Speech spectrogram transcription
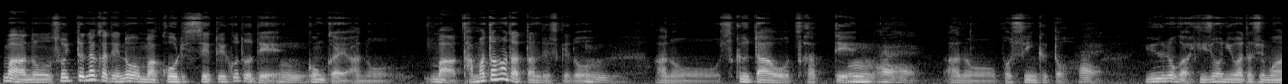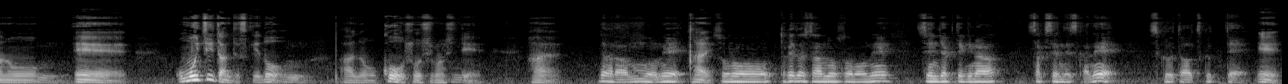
まあ、あの、そういった中での、まあ、効率性ということで、うん今回、あの、まあ、たまたまだったんですけど、うん。あの、スクーターを使って、うん、はいはい。あの、ポスティングとはい。いうのが非常に私も、あの、うん。ええ思いついたんですけど、うん。あの、功を奏しまして、はい。だからもうね、はい。その武田さんのそのね、戦略的な作戦ですかね、スクーターを作って、え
